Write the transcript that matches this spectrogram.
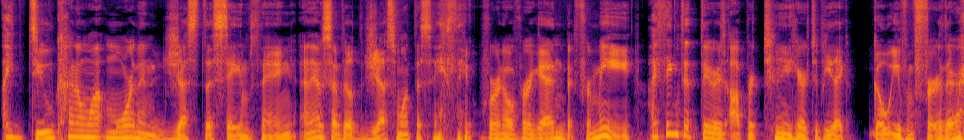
I do kind of want more than just the same thing. And I know some people just want the same thing over and over again, but for me, I think that there's opportunity here to be like go even further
